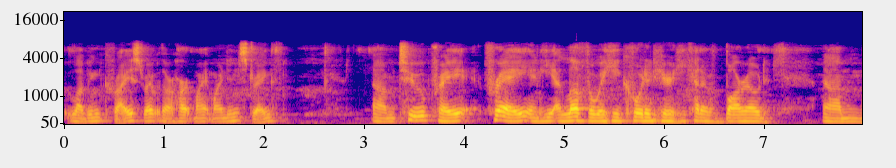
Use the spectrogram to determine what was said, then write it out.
loving Christ, right, with our heart, mind, mind, and strength. Um, two, pray, pray, and he. I love the way he quoted here. He kind of borrowed um,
